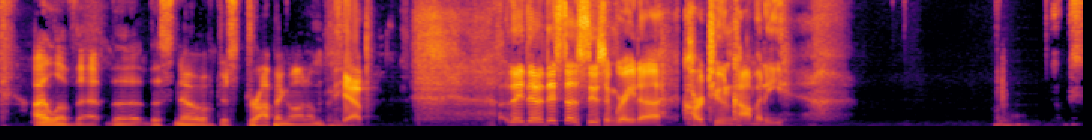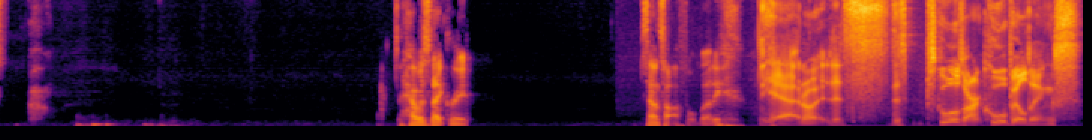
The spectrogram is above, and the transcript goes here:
I love that the the snow just dropping on them. Yep. They do, this does do some great uh, cartoon comedy. How is that great? Sounds awful, buddy. Yeah, no, it's this schools aren't cool buildings.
